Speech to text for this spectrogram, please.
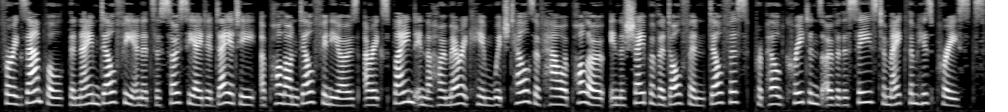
For example, the name Delphi and its associated deity, Apollon Delphinios, are explained in the Homeric hymn which tells of how Apollo, in the shape of a dolphin Delphus, propelled Cretans over the seas to make them his priests.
